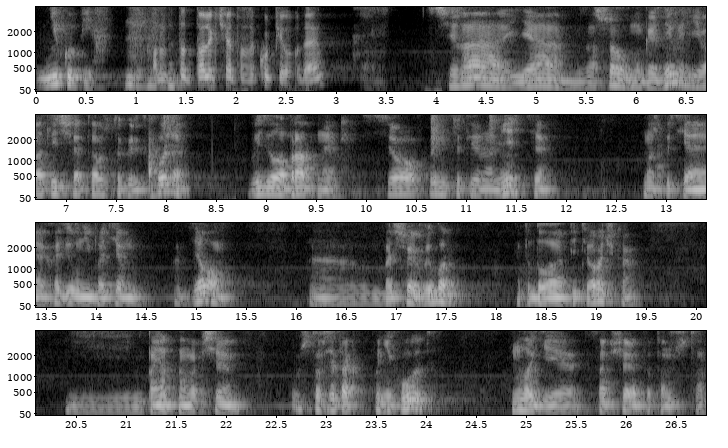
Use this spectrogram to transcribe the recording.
не купив. Он Толик что-то закупил, да? Вчера я зашел в магазин, и в отличие от того, что говорит Коля, видел обратное. Все, в принципе, на месте. Может быть, я ходил не по тем отделам. Э, Большой выбор. Это была пятерочка. И непонятно вообще, что все так паникуют. Многие сообщают о том, что,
